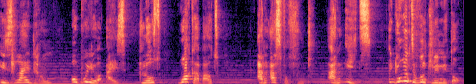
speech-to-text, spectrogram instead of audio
is lie down, open your eyes, close, walk about, and ask for food and eat. You won't even clean it up.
